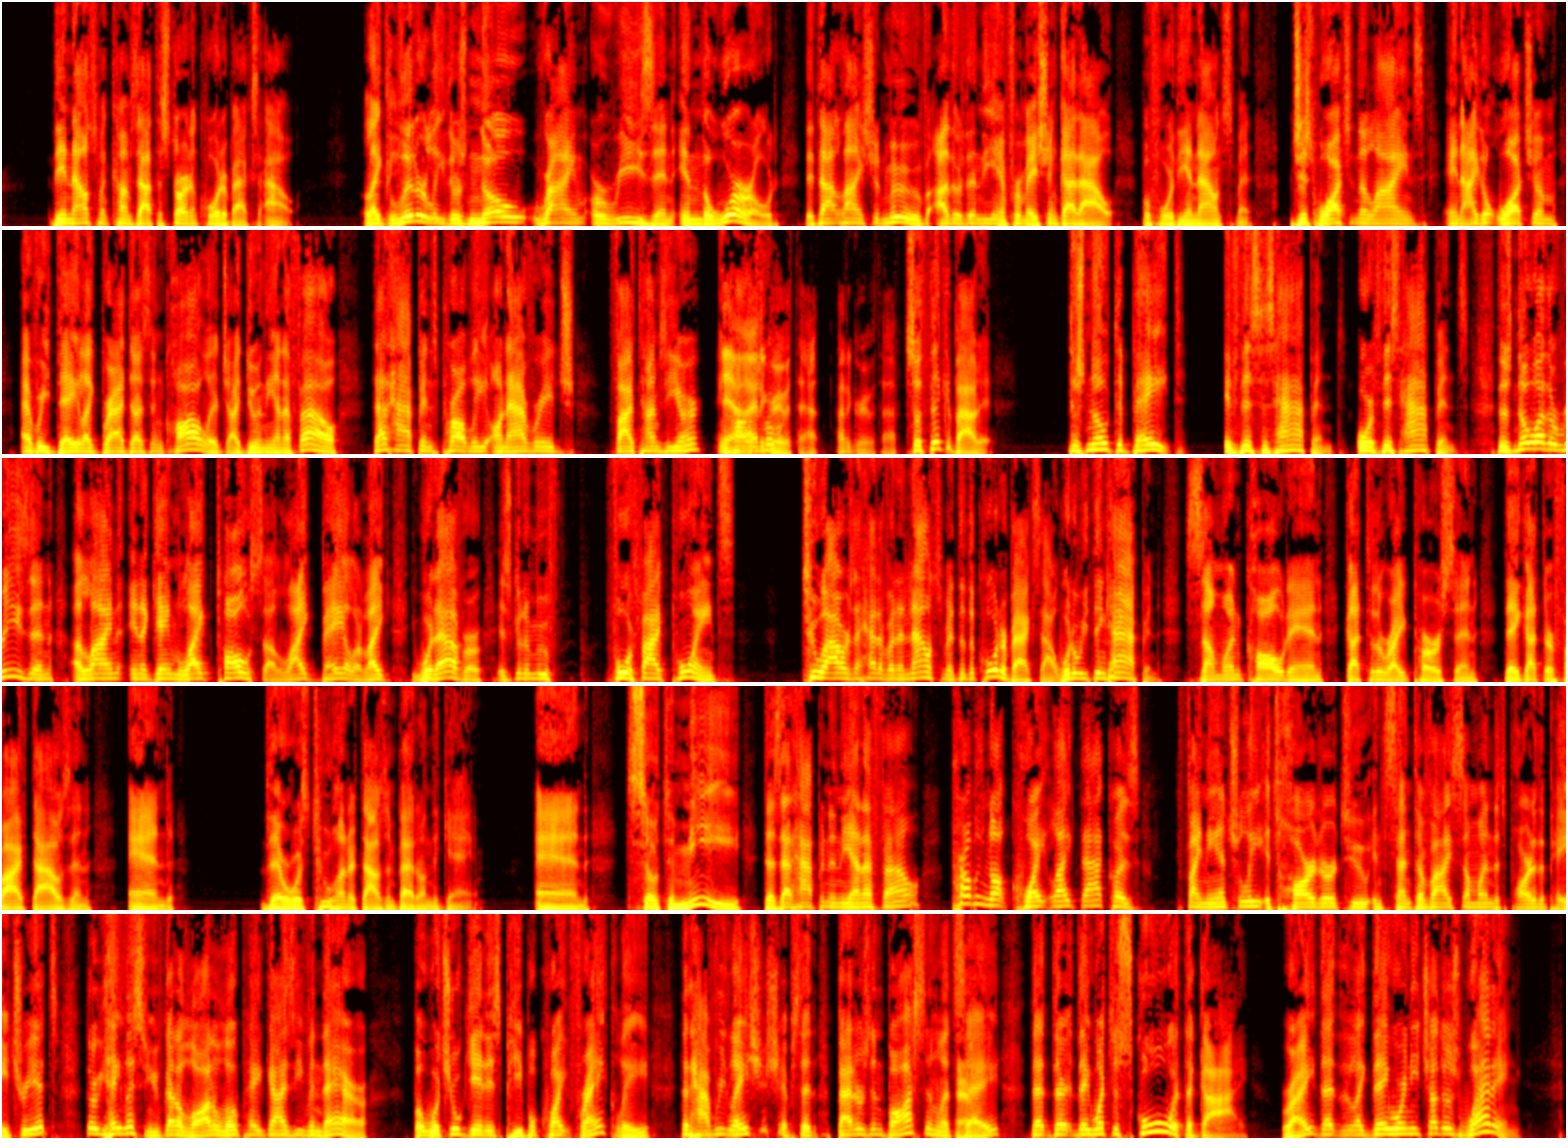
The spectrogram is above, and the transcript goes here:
the announcement comes out the starting quarterback's out. Like literally, there's no rhyme or reason in the world that that line should move other than the information got out before the announcement. Just watching the lines, and I don't watch them every day like Brad does in college, I do in the NFL, that happens probably on average five times a year. yeah, I'd football. agree with that. I'd agree with that. So think about it. There's no debate if this has happened or if this happens. There's no other reason a line in a game like Tulsa, like Baylor, like whatever is going to move four or five points two hours ahead of an announcement that the quarterback's out. What do we think happened? Someone called in, got to the right person. They got their 5,000 and there was 200,000 bet on the game. And so to me, does that happen in the NFL? Probably not quite like that because financially it's harder to incentivize someone that's part of the Patriots. They're, hey, listen, you've got a lot of low paid guys even there. But what you'll get is people, quite frankly, that have relationships that batters in Boston, let's Yeah. say, that they're- went to school with the guy, right? That like they were in each other's wedding.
